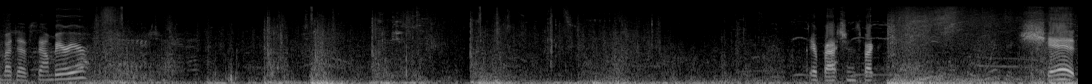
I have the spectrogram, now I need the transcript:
about to have sound barrier. Their bastion's back. Shit.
